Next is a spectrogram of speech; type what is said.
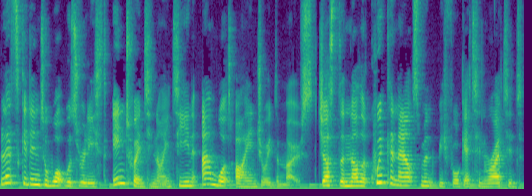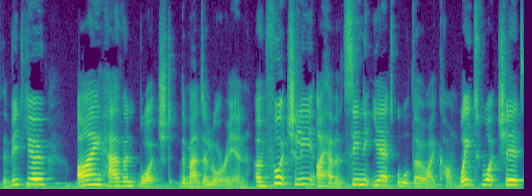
let's get into what was released in 2019 and what I enjoyed the most. Just another quick announcement before getting right into the video. I haven't watched The Mandalorian. Unfortunately, I haven't seen it yet, although I can't wait to watch it,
